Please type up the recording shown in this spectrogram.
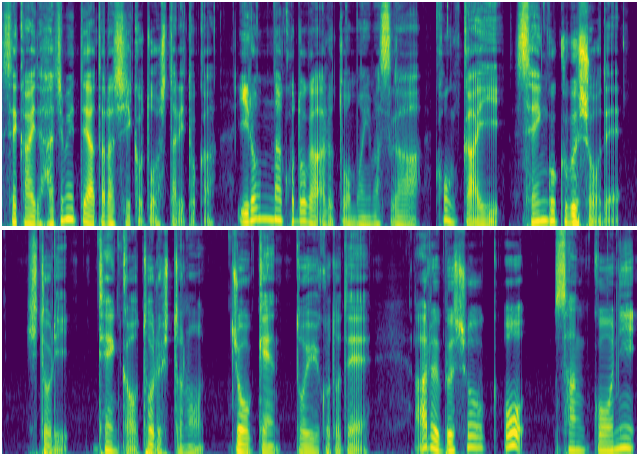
世界で初めて新しいことをしたりとかいろんなことがあると思いますが今回戦国武将で一人天下を取る人の条件ということである武将を参考に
